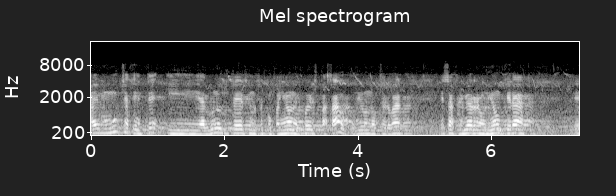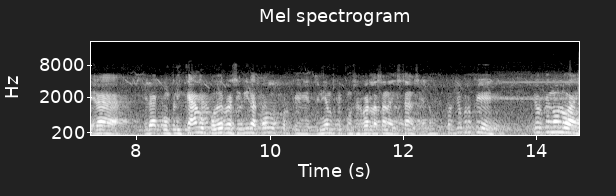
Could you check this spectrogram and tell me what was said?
hay mucha gente y algunos de ustedes que nos acompañaron el jueves pasado pudieron observar esa primera reunión que era, era era complicado poder recibir a todos porque teníamos que conservar la sana distancia. ¿no? Entonces yo creo que, yo creo que no lo hay.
